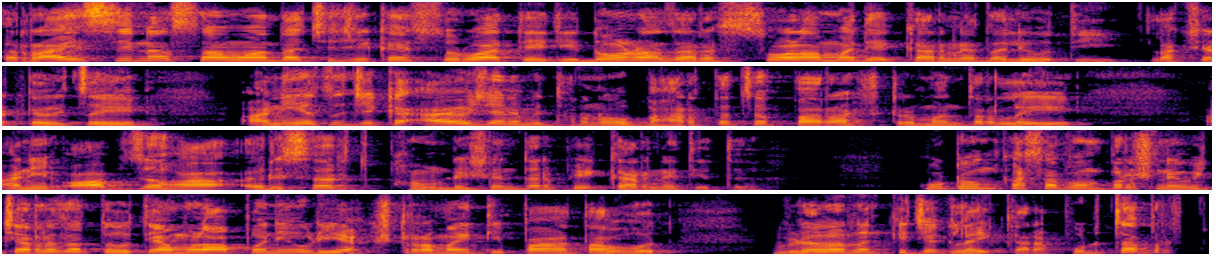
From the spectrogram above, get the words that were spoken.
रायसिना संवादाची जी काही सुरुवात आहे ती दोन हजार सोळामध्ये करण्यात आली होती. लक्षात ठेवायचं आहे. आणि याचं जे काय आयोजन आहे मित्रांनो भारताचं परराष्ट्र मंत्रालय आणि ऑब्झर्व्हा रिसर्च फाउंडेशनतर्फे करण्यात येतं. कुठून कसा पण प्रश्न विचारला जातो त्यामुळे आपण एवढी एक्स्ट्रा माहिती पाहत आहोत. व्हिडिओला नक्कीच एक लाईक करा. पुढचा प्रश्न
